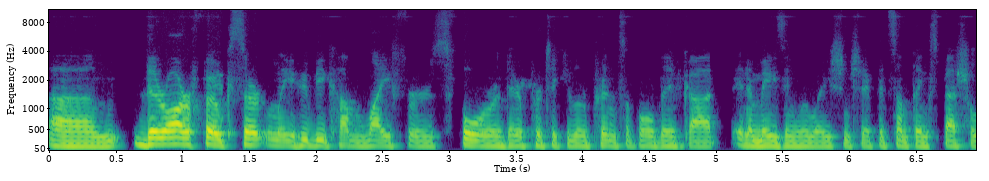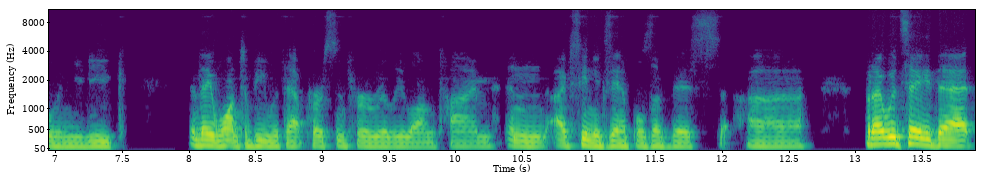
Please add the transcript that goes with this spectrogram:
Um, there are folks certainly who become lifers for their particular principal. They've got an amazing relationship. It's something special and unique, and they want to be with that person for a really long time. And I've seen examples of this. Uh, but I would say that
